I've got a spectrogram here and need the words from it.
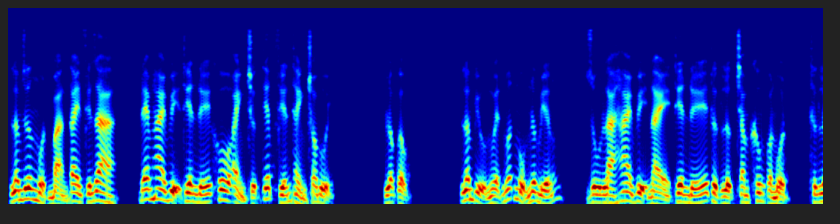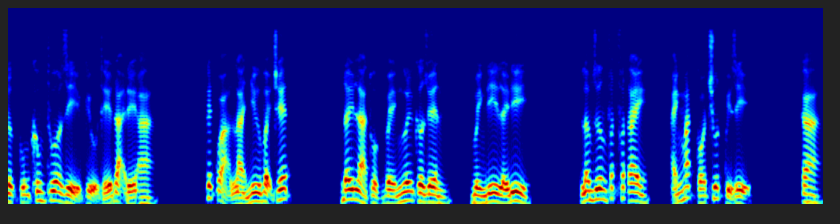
Lâm dương một bàn tay phiến ra, đem hai vị thiên đế khô ảnh trực tiếp phiến thành cho bụi. Lộc cộc. Lâm cựu nguyện nuốt ngụm nước miếng, dù là hai vị này thiên đế thực lực trăm không còn một, thực lực cũng không thua gì cựu thế đại đế a. Kết quả là như vậy chết. Đây là thuộc về ngươi cơ duyên, mình đi lấy đi. Lâm dương phất phất tay, ánh mắt có chút quỷ dị. Ca.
